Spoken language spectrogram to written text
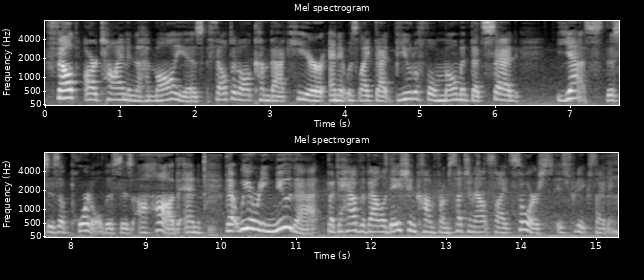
felt our time in the Himalayas, felt it all come back here, and it was like that beautiful moment that said, Yes, this is a portal, this is a hub, and that we already knew that, but to have the validation come from such an outside source is pretty exciting.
